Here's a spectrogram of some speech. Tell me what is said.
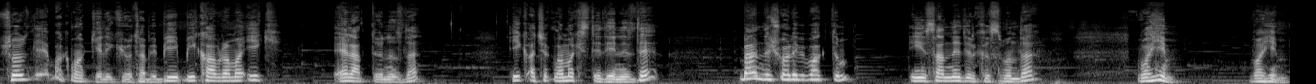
sözlüğe bakmak gerekiyor tabii. Bir, bir kavrama ilk el attığınızda, ilk açıklamak istediğinizde ben de şöyle bir baktım. İnsan nedir kısmında? Vahim. Vahim.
